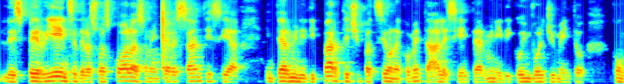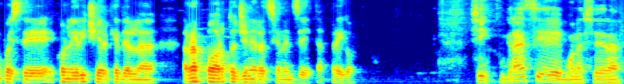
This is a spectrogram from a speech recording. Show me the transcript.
le esperienze della sua scuola sono interessanti sia in termini di partecipazione come tale, sia in termini di coinvolgimento con, queste, con le ricerche del rapporto generazione Z. Prego. Sì, grazie e buonasera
